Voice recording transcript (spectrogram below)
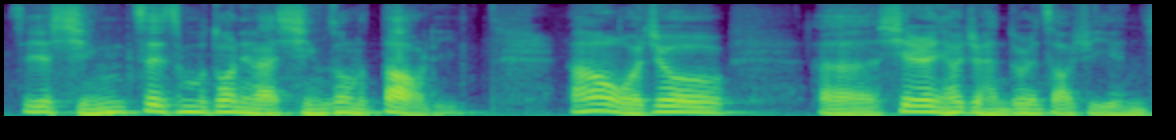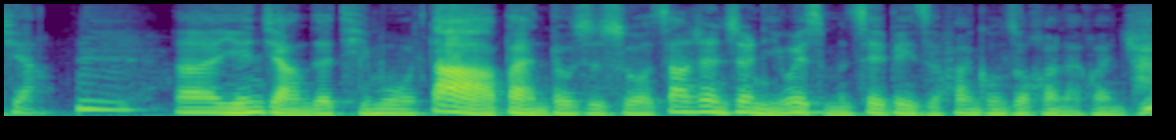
这些行这这么多年来行中的道理。”然后我就呃卸任以后，就很多人找我去演讲。嗯，呃，演讲的题目大半都是说张善政，你为什么这辈子换工作换来换去？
